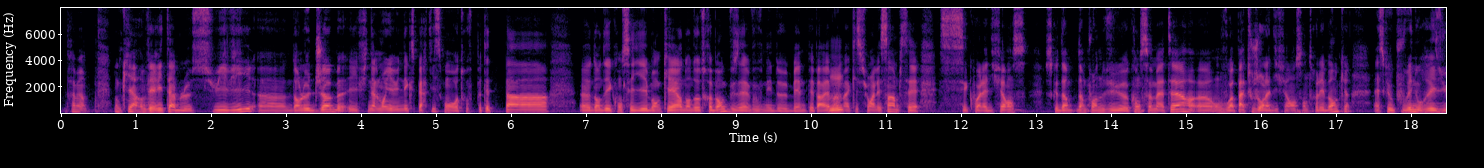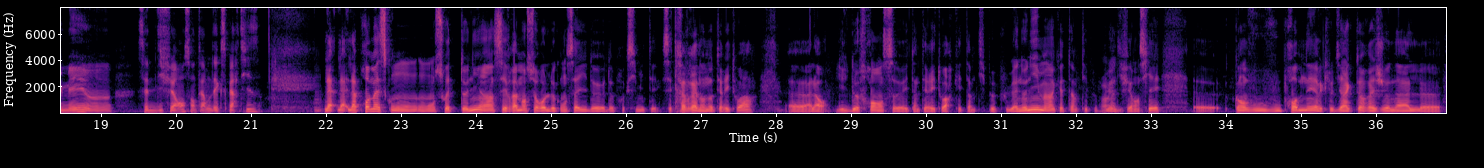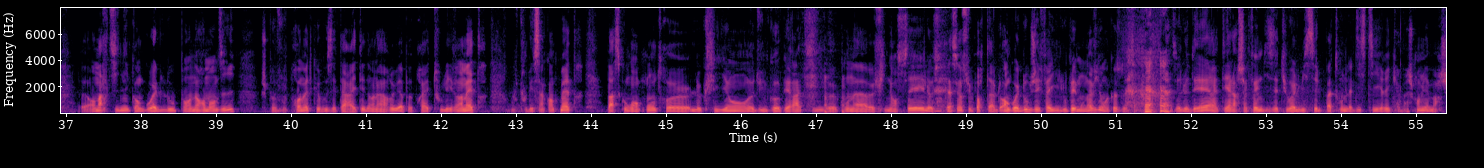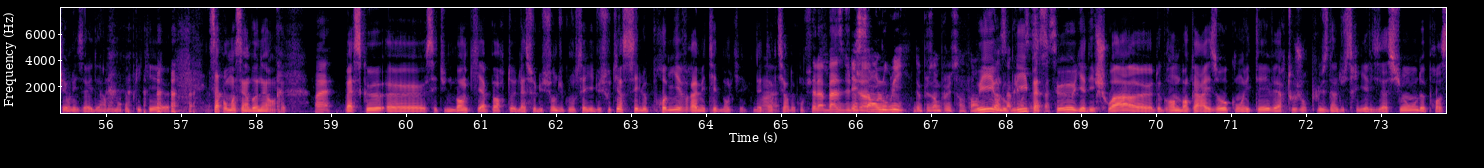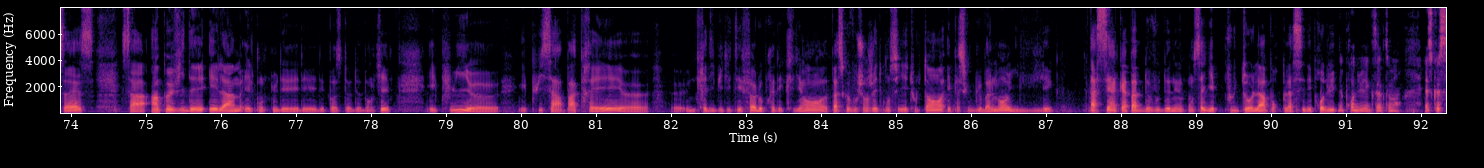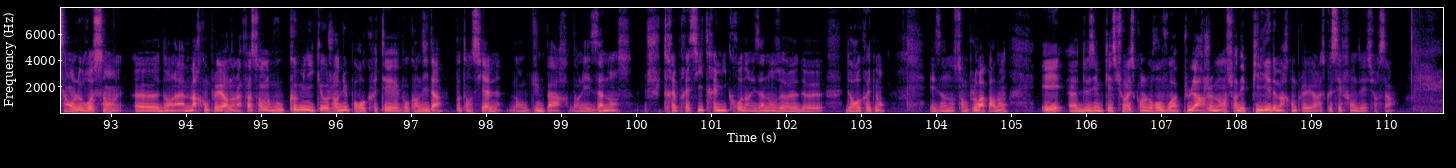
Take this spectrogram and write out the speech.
Très bien. Donc il y a un véritable suivi euh, dans le job et finalement il y a une expertise qu'on retrouve peut-être pas euh, dans des conseillers bancaires, dans d'autres banques. Vous, vous, venez de BNP Paribas. Mm. Ma question elle est simple, c'est c'est quoi la différence? Parce que d'un point de vue euh, consommateur, on ne voit pas toujours la différence entre les banques. Est-ce que vous pouvez nous résumer cette différence en termes d'expertise? La, promesse qu'on souhaite tenir, hein, c'est vraiment ce rôle de conseil de, proximité. C'est très vrai dans nos territoires. Euh, alors, l'Île-de-France est un territoire qui est un petit peu plus anonyme, hein, qui est un petit peu plus indifférencié. Euh, quand vous vous promenez avec le directeur régional euh, euh, en Martinique, en Guadeloupe, en Normandie, je peux vous promettre que vous êtes arrêté dans la rue à peu près tous les 20 mètres ou tous les 50 mètres parce qu'on rencontre euh, le client euh, d'une coopérative euh, qu'on a euh, financée. le- C'est assez insupportable. En Guadeloupe, j'ai failli louper mon avion à cause de ça. Le DR était alors chaque fois, il me disait, tu vois, lui, c'est le patron de la distillerie qui a vachement bien marché. On les a aidés à un moment compliqué. euh. Ça, pour moi, c'est un bonheur en fait Ouais. parce que euh, c'est une banque qui apporte de la solution, du conseil et du soutien. C'est le premier vrai métier de banquier, d'être un Ouais. tiers de confiance. C'est la base du Et job. ça, on l'oublie de plus en plus. Enfin, en Oui, cas, on l'oublie parce qu'il y a des choix euh, de grandes banques à réseau qui ont été vers toujours plus d'industrialisation, de process. Ça a un peu vidé et l'âme et le contenu des, des- des postes de, de banquier. Et puis, euh, et puis ça n'a pas créé euh, une crédibilité folle auprès des clients parce que vous changez de conseiller tout le temps et parce que globalement, il est assez incapable de vous donner un conseil et plutôt là pour placer des produits. Des produits, exactement. Est-ce que ça, on le ressent euh, dans la marque employeur, dans la façon dont vous communiquez aujourd'hui pour recruter vos candidats potentiels? Donc, d'une part, dans les annonces, je suis très précis, très micro dans les annonces de recrutement, les annonces emploi, pardon. Et euh, deuxième question, est-ce qu'on le revoit plus largement sur des piliers de marque employeur? Est-ce que c'est fondé sur ça?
